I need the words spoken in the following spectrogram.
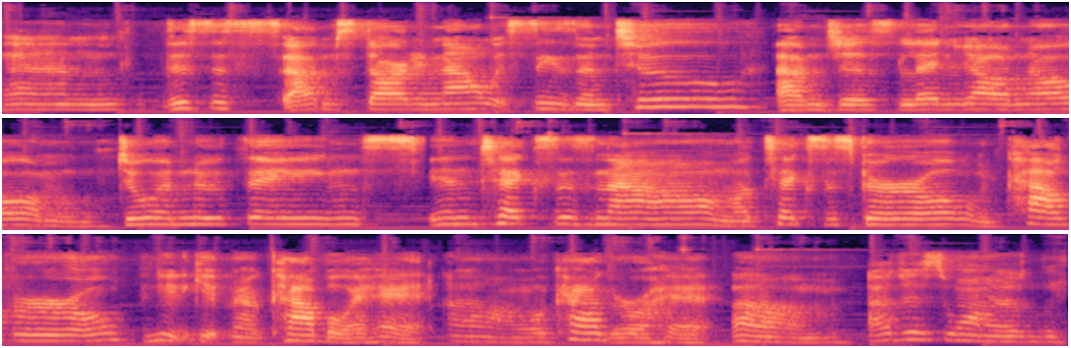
And this is, I'm starting now with season two. I'm just letting y'all know I'm doing new things in Texas now. I'm a Texas girl, I'm a cowgirl. I need to get a cowboy hat, um, cowgirl hat. Um, I just want to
